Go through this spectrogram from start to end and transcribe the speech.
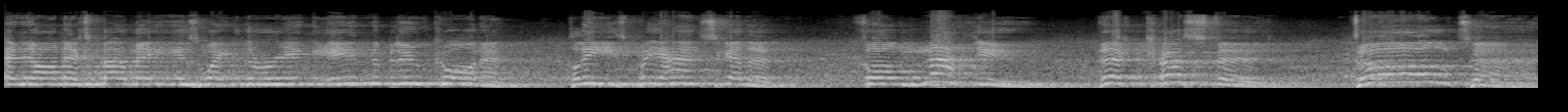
And our next bout making his way to the ring in the blue corner. Please put your hands together for Matthew the Custard Dalton.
